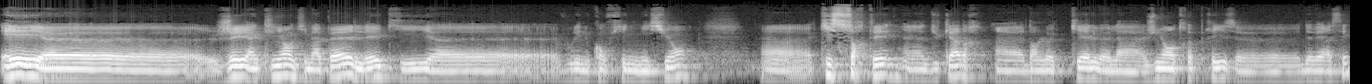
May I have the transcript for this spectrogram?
Et j'ai un client qui m'appelle et qui voulait nous confier une mission euh, qui sortait euh, du cadre euh, dans lequel la junior entreprise devait rester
